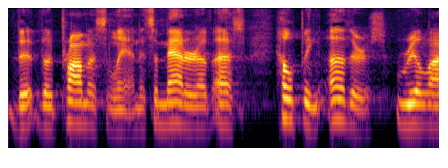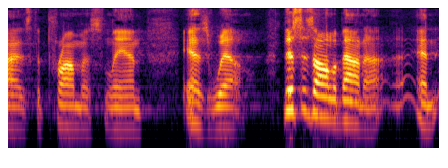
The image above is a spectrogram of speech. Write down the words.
the, the promised land, it's a matter of us helping others realize the promised land as well. This is all about a, an,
